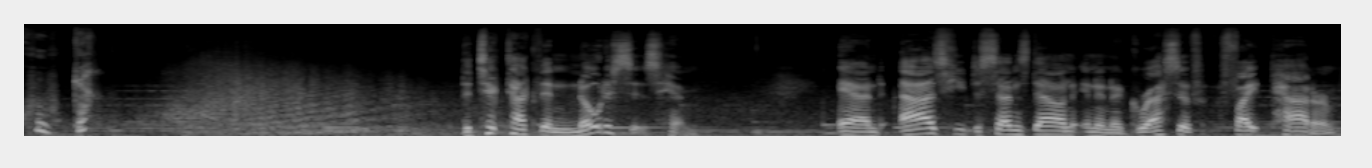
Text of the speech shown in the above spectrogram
koke. The tic tac then notices him. And as he descends down in an aggressive fight pattern,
